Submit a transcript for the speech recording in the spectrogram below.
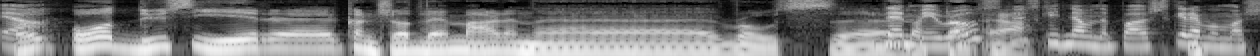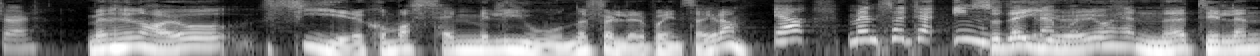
Ja. Og, og, du sier uh, kanskje at hvem er denne Rose? Demi Rose? Ja. Du husker ikke navnet på henne. Skrev om meg sjøl. Men hun har jo 4,5 millioner følgere på Instagram. Ja, men så, Instagram... så det gjør jo henne til en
